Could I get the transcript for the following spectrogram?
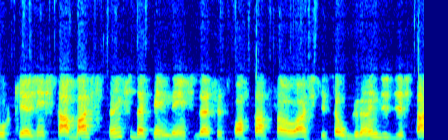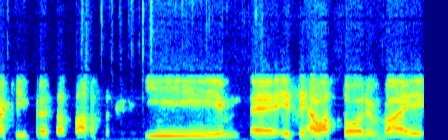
porque a gente está bastante dependente dessa exportação. Eu acho que isso é o grande destaque para essa safra e é, esse relatório vai,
